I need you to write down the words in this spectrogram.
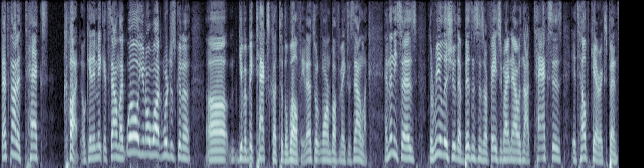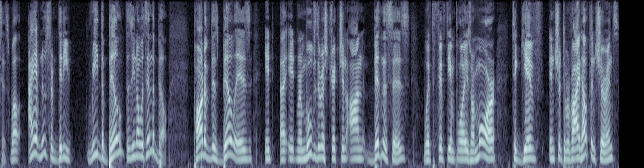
that's not a tax cut. Okay, they make it sound like, well, you know what? We're just gonna uh, give a big tax cut to the wealthy. That's what Warren Buffett makes it sound like. And then he says the real issue that businesses are facing right now is not taxes; it's healthcare expenses. Well, I have news from. Did he read the bill? Does he know what's in the bill? Part of this bill is it uh, it removes the restriction on businesses with 50 employees or more to give insur- to provide health insurance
